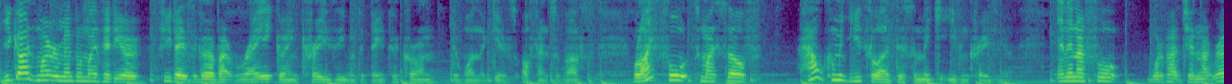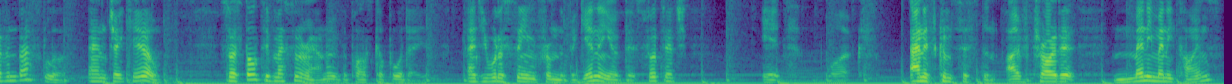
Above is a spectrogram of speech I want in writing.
you guys might remember my video a few days ago about Rey going crazy with the Datacron, the one that gives offensive buffs. Well, I thought to myself, how can we utilize this and make it even crazier? And then I thought, what about Genlight Revan Bastila and JKO? So I started messing around over the past couple of days, and you would have seen from the beginning of this footage, it works. And it's consistent. I've tried it many, many times.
